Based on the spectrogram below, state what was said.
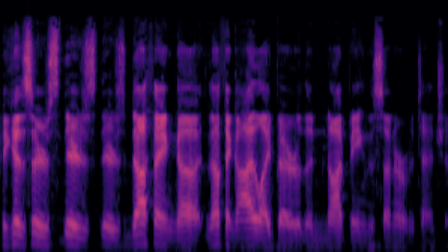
because there's there's there's nothing uh, nothing I like better than not being the center of attention.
